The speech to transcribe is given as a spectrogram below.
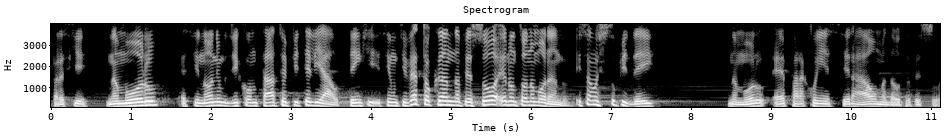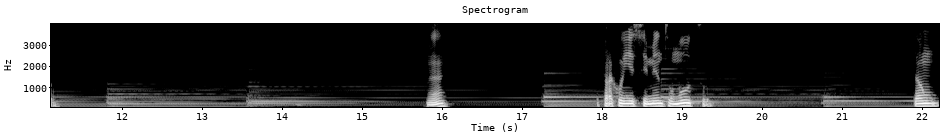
Parece que namoro é sinônimo de contato epitelial. Tem que, se não estiver tocando na pessoa, eu não estou namorando. Isso é uma estupidez. Namoro é para conhecer a alma da outra pessoa. Né? para conhecimento mútuo. Então,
